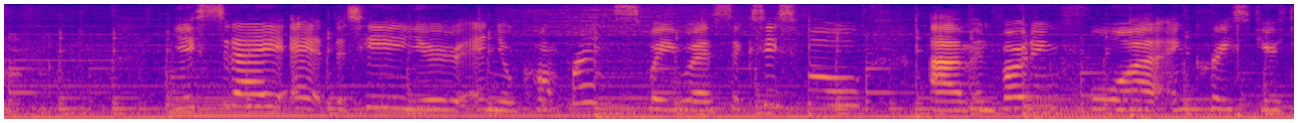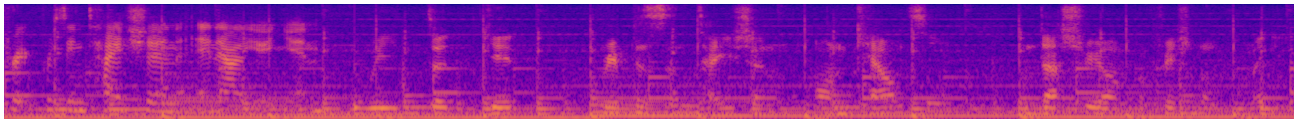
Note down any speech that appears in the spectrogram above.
movement. Yesterday at the TEU annual conference we were successful um, in voting for increased youth representation in our union. We did get representation on council, industrial and professional committee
